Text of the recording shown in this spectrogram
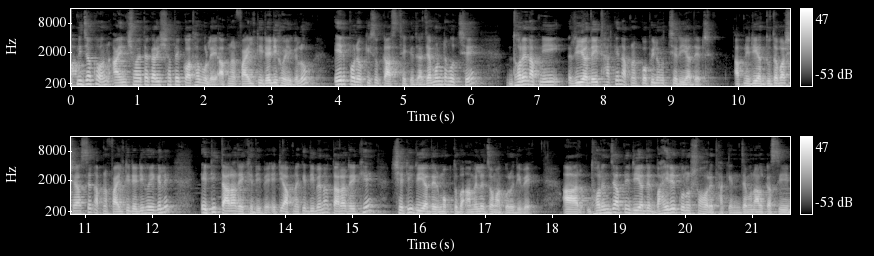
আপনি যখন আইন সহায়তাকারীর সাথে কথা বলে আপনার ফাইলটি রেডি হয়ে গেল, এরপরেও কিছু কাজ থেকে যায়। যেমনটা হচ্ছে, ধরেন আপনি রিয়াদেই থাকেন, আপনার কপিল হচ্ছে রিয়াদের। আপনি রিয়াদ দূতাবাসে আছেন, আপনার ফাইলটি রেডি হয়ে গেলে এটি তারা রেখে দিবে। এটি আপনাকে দিবে না, তারা রেখে সেটি রিয়াদের মক্তব্য আমেলে জমা করে দিবে। আর ধরেন যে আপনি রিয়াদের বাইরের কোনো শহরে থাকেন, যেমন আলকাসিম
